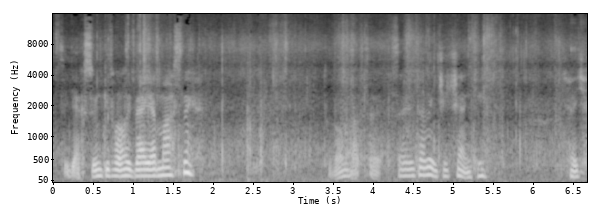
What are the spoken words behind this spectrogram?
Ezt igyekszünk itt valahogy beljebb mászni. Tudom, hát szerintem nincs itt senki. Úgyhogy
